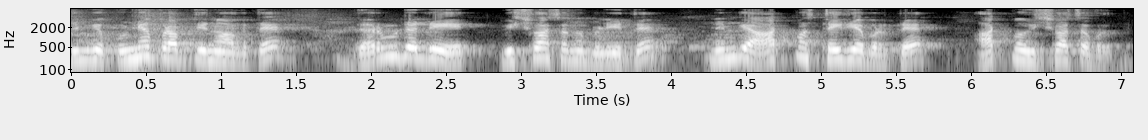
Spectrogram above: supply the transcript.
ನಿಮಗೆ ಪುಣ್ಯ ಪ್ರಾಪ್ತಿನೂ ಆಗುತ್ತೆ. ಧರ್ಮದಲ್ಲಿ ವಿಶ್ವಾಸನೂ ಬೆಳೆಯುತ್ತೆ. ನಿಮಗೆ ಆತ್ಮಸ್ಥೈರ್ಯ ಬರುತ್ತೆ, ಆತ್ಮವಿಶ್ವಾಸ ಬರುತ್ತೆ.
